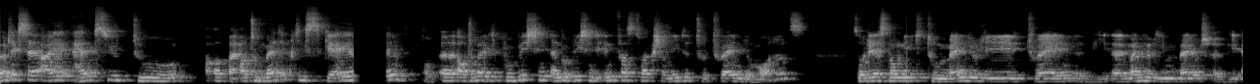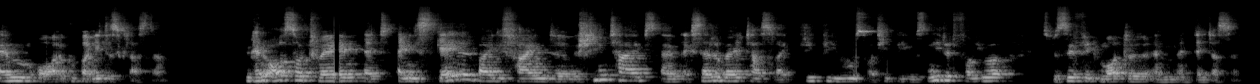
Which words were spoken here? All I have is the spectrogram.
Vertex AI helps you to automatically scale, uh, automatically provision and provision the infrastructure needed to train your models. So there's no need to manually train, a, uh, manually manage a VM or a Kubernetes cluster. You can also train at any scale by defining the machine types and accelerators like GPUs or TPUs needed for your specific model um, and data set.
